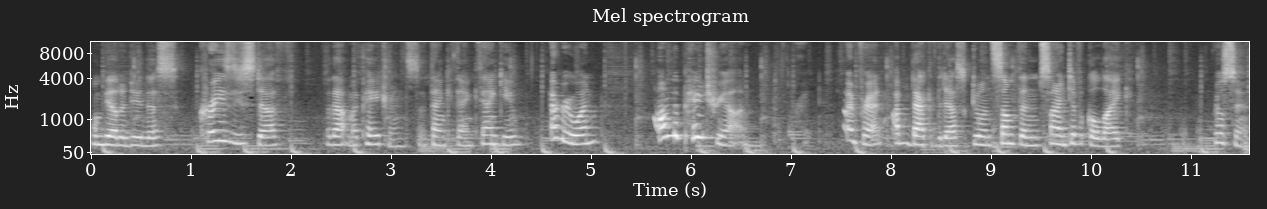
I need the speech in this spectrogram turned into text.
Won't be able to do this crazy stuff without my patrons. So thank you, thank you, thank you, everyone on the Patreon. I'm Fran. I'm back at the desk doing something scientifical like real soon.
